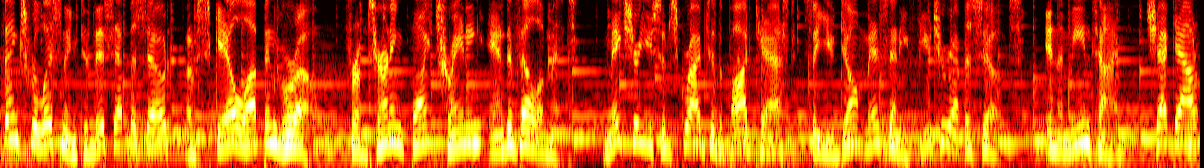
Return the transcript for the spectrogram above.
Thanks for listening to this episode of Scale Up and Grow from Turning Point Training and Development. Make sure you subscribe to the podcast so you don't miss any future episodes. In the meantime, check out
